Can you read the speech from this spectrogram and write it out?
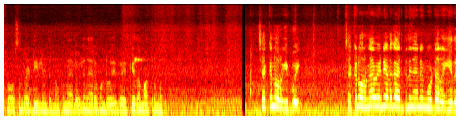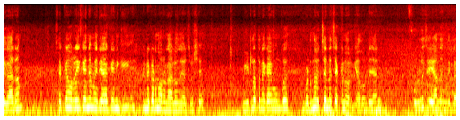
ഫ്രോസൺ റെഡിയിലുണ്ട് നമുക്ക് നിലവിൽ നേരെ കൊണ്ടുപോയി ബേക്ക് ചെയ്താൽ മാത്രം മതി. ചെക്കൻ ഉറങ്ങിപ്പോയി. ചെക്കൻ ഉറങ്ങാൻ വേണ്ടിയാണ് കാര്യത്തിൽ ഞാൻ ഇങ്ങോട്ട് ഇറങ്ങിയത്. കാരണം ചെക്കൻ ഉറങ്ങിക്കഴിഞ്ഞാൽ മര്യാദയ്ക്ക് എനിക്ക് പിന്നെ കിടന്ന് ഉറങ്ങാമല്ലോ എന്ന് വിചാരിച്ചു. പക്ഷേ വീട്ടിലെത്തുന്നതിനേക്കാൾ മുമ്പ് ഇവിടുന്ന് വെച്ച് തന്നെ ചെക്കൻ ഉറങ്ങി. അതുകൊണ്ട് ഞാൻ ഫുള്ള് ചെയ്യാൻ നിന്നില്ല.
